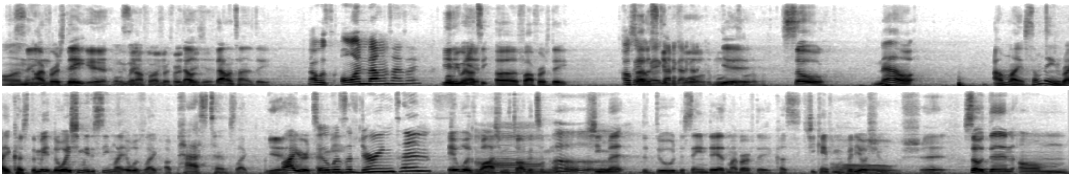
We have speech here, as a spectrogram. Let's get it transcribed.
on The our same first day, date. yeah, When we the went same- out for our on your first date. first That date, was yeah. Valentine's Day. That was on Valentine's Day. Yeah, when we went yeah. out to uh, for our first date. Okay, okay, got it, got it, got it. The movies, yeah. whatever. So now I'm like something right because the the way she made it seem like it was like a past tense, like Yeah. prior to It me. was a during tense. It was while she was talking to me. Oh. She met the dude the same day as my birthday because she came from a video shoot. Oh shit. So then, um,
